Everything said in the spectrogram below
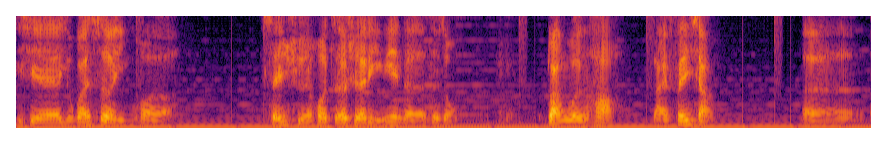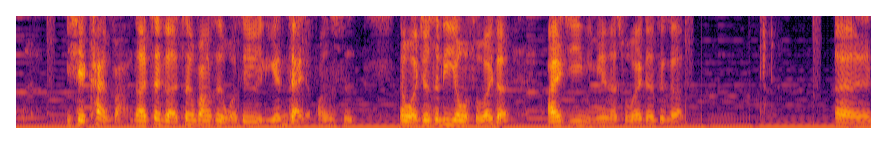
一些有关摄影或神学或哲学理念的这种短文哈。来分享，呃，一些看法。那这个这个方式，我是以连载的方式。那我就是利用所谓的 IG 里面的所谓的这个，呃，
